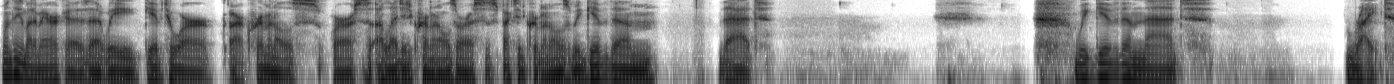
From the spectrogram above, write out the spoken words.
One thing about America is that we give to our, our criminals or our alleged criminals or our suspected criminals, we give them that we give them that right.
